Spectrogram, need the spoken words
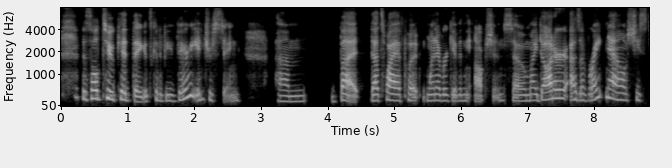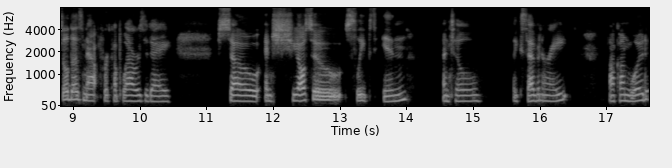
this whole two kid thing, it's going to be very interesting. Um, but that's why I put whenever given the option. So my daughter, as of right now, she still does nap for a couple hours a day. So, and she also sleeps in until like seven or eight, knock on wood.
